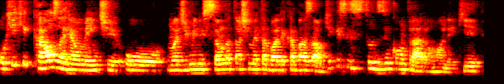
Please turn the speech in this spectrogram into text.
o que, que causa realmente o, uma diminuição da taxa metabólica basal? O que, que esses estudos encontraram, Rony, que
